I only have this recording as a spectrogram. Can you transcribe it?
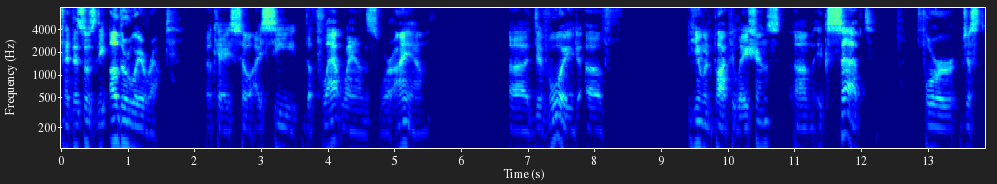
this was the other way around. Okay, so I see the flatlands where I am uh, devoid of human populations, um, except for just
